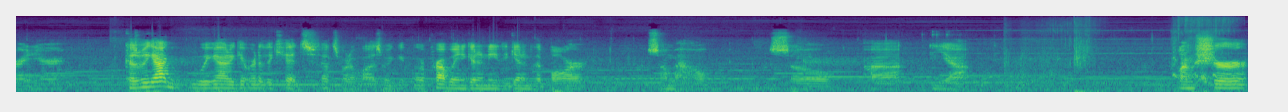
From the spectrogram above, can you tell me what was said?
right here. Cause we got we got to get rid of the kids. That's what it was. We, we're probably gonna need to get into the bar somehow. So, uh, yeah. I'm sure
